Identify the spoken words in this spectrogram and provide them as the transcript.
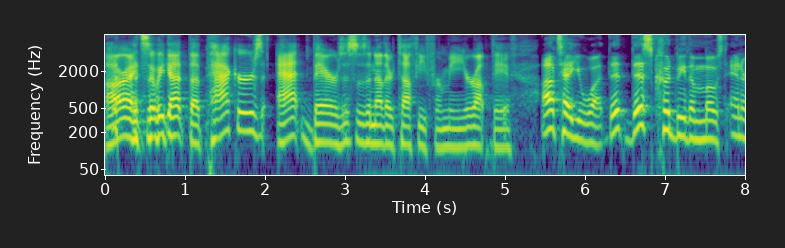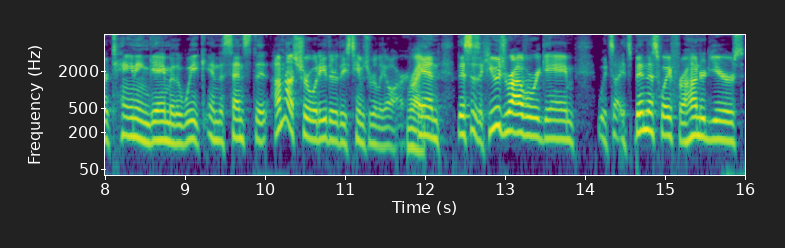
All right. So we got the Packers at Bears. This is another toughie for me. You're up, Dave. I'll tell you what, th- this could be the most entertaining game of the week in the sense that I'm not sure what either of these teams really are. Right. And this is a huge rivalry game. It's, it's been this way for 100 years,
